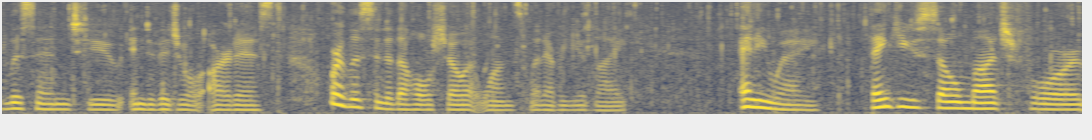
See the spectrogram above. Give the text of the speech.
listen to individual artists or listen to the whole show at once, whatever you'd like. Anyway, thank you so much for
